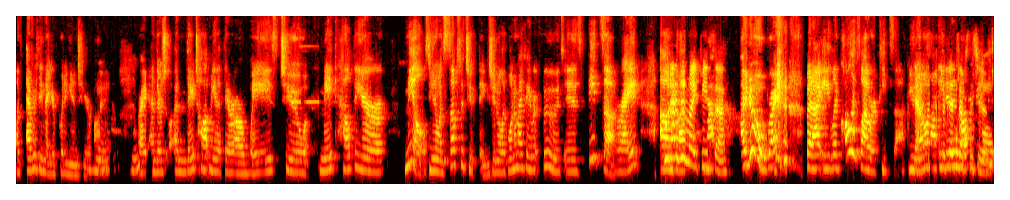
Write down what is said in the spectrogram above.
of everything that you're putting into your body. Mm-hmm. Right. And there's, and they taught me that there are ways to make healthier meals, you know, and substitute things. You know, like one of my favorite foods is pizza, right? Who um, doesn't like pizza? I know, right? but I eat like cauliflower pizza, you know, and I'll eat it in substitute.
